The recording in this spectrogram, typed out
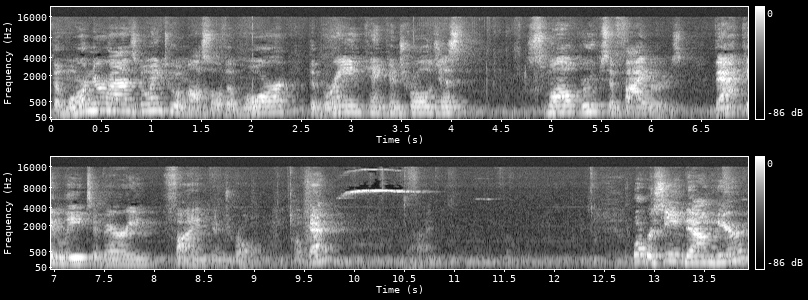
The more neurons going to a muscle, the more the brain can control just small groups of fibers. That can lead to very fine control. Okay? All right. What we're seeing down here,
